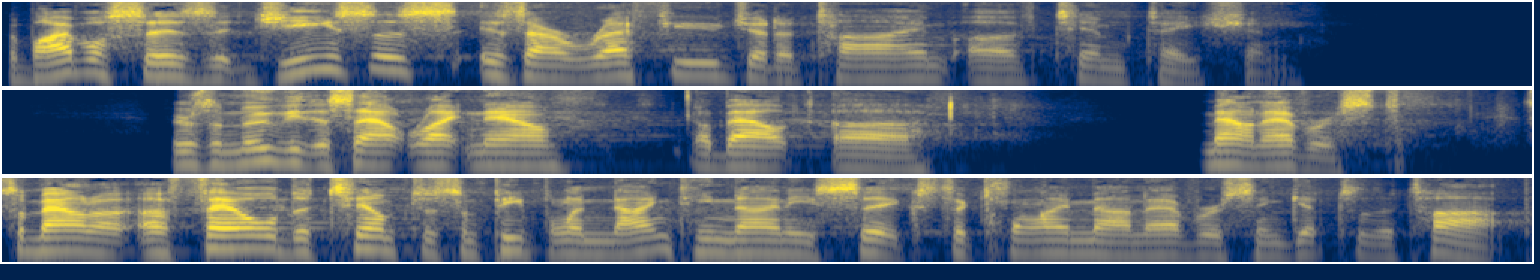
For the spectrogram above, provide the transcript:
The Bible says that Jesus is our refuge at a time of temptation. There's a movie that's out right now about uh, Mount Everest. It's about a, a failed attempt of some people in 1996 to climb Mount Everest and get to the top.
